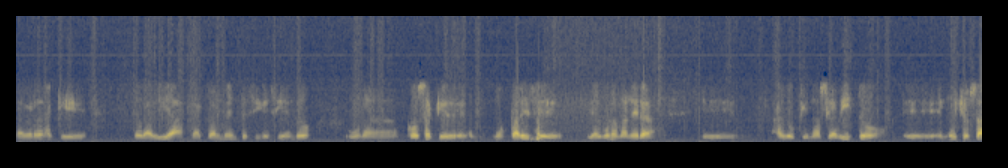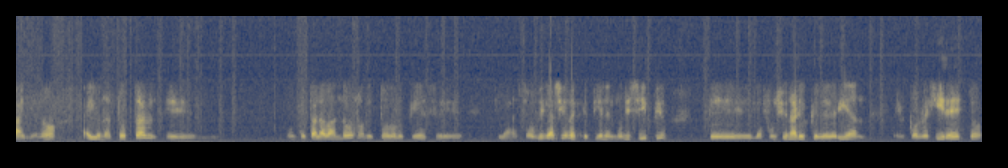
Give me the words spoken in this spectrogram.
la verdad que todavía actualmente sigue siendo una cosa que nos parece de alguna manera eh, algo que no se ha visto eh, en muchos años, ¿no? Hay una total, un total abandono de todo lo que es las obligaciones que tiene el municipio de los funcionarios que deberían eh, corregir esto.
